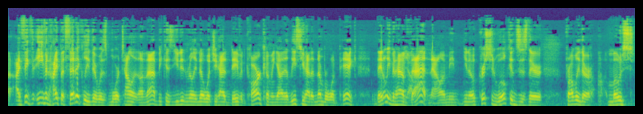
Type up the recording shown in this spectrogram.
I think even hypothetically there was more talent on that because you didn't really know what you had in David Carr coming out. At least you had a number one pick. They don't even have yeah. that now. I mean, you know, Christian Wilkins is their probably their most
